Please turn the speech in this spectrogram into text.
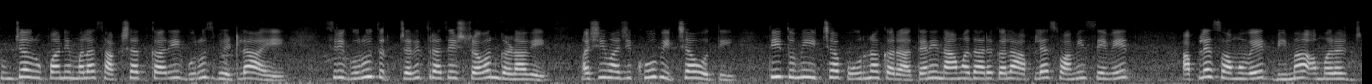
तुमच्या रूपाने मला साक्षात्कारी गुरुच भेटला आहे. श्री गुरु चरित्राचे श्रवण घडावे अशी माझी खूप इच्छा होती. ती तुम्ही इच्छा पूर्ण करा त्याने नामधारकाला आपल्या स्वामी सेवेत आपल्या समवेत भीमा अमरज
